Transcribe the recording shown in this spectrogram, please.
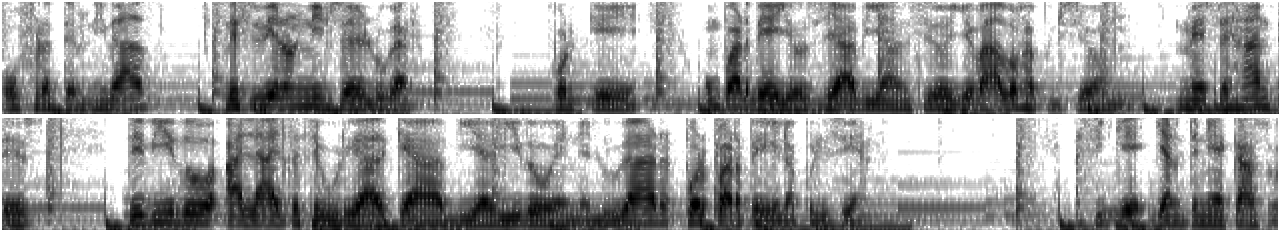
o fraternidad decidieron irse del lugar porque un par de ellos ya habían sido llevados a prisión meses antes debido a la alta seguridad que había habido en el lugar por parte de la policía. Así que ya no tenía caso.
